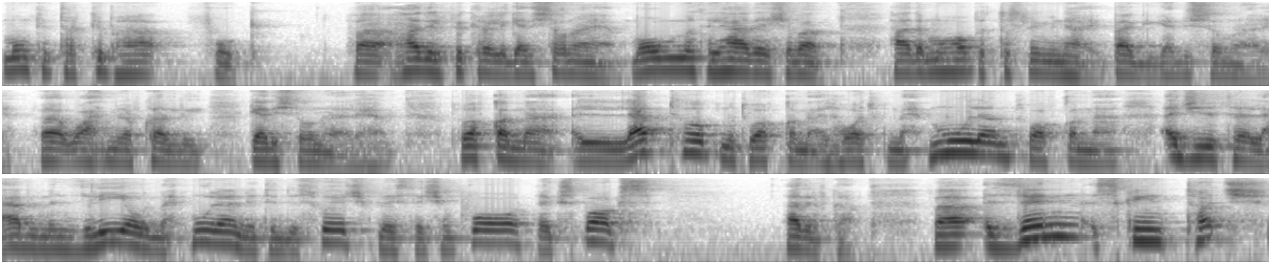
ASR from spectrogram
ممكن تركبها فوق. فهذه الفكرة اللي قاعد يشتغلون عليها. مو مثل هذا يا شباب. هذا مو هو بالتصميم النهائي. باقي قاعد يشتغلون عليه. فواحد من الأفكار اللي قاعد يشتغلون عليها. متوافقة مع اللابتوب متوافقة مع الهواتف المحمولة متوافقة مع أجهزة الألعاب المنزلية والمحمولة Nintendo Switch PlayStation 4 Xbox هذه الأفكار. فال ZenScreen Touch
